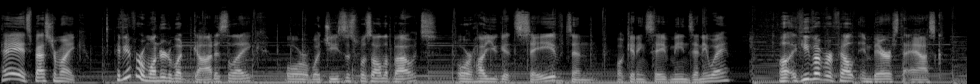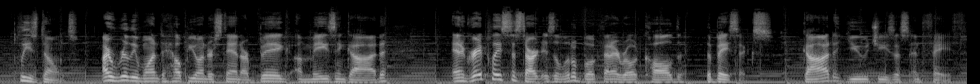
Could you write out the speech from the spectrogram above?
Hey, it's Pastor Mike. Have you ever wondered what God is like, or what Jesus was all about, or how you get saved and what getting saved means anyway? Well, if you've ever felt embarrassed to ask, please don't. I really want to help you understand our big, amazing God. And a great place to start is a little book that I wrote called The Basics God, You, Jesus, and Faith.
